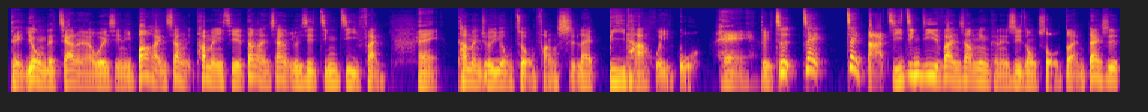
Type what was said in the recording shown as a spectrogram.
对，用你的家人来威胁你，包含像他们一些，当然像有一些经济犯，哎，他们就用这种方式来逼他回国。嘿，对，这在。在打击经济犯上面可能是一种手段，但是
